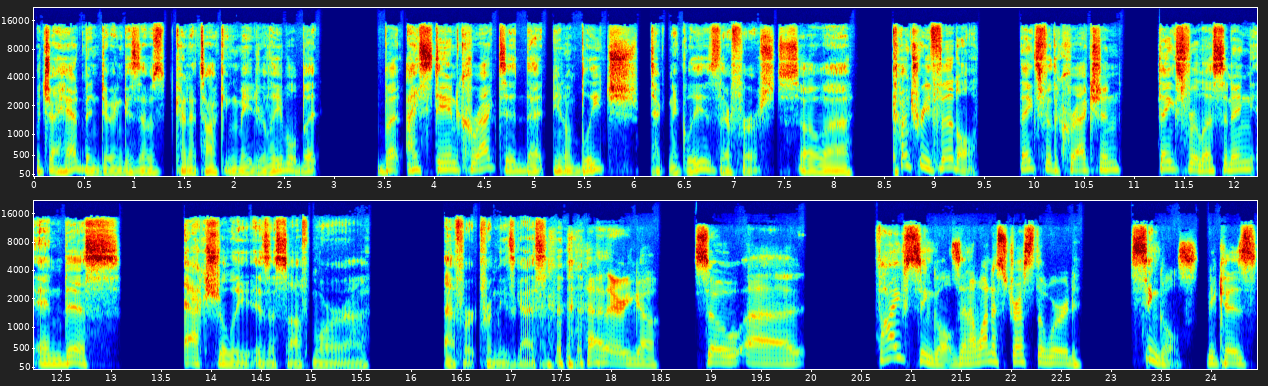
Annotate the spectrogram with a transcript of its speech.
which I had been doing because I was kind of talking major label, but but I stand corrected that you know Bleach technically is their first. So uh, Country Fiddle, thanks for the correction. Thanks for listening. And this actually is a sophomore uh, effort from these guys. there you go. So, uh, five singles, and I want to stress the word singles because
